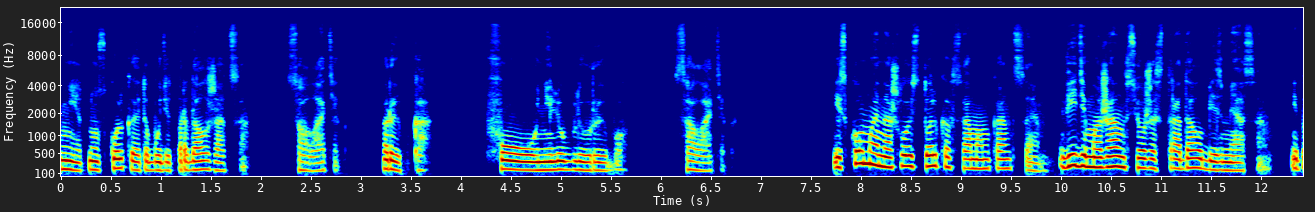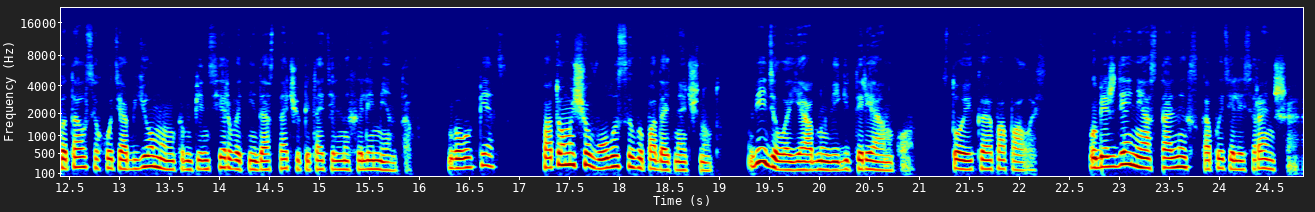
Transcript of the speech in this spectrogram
Нет, ну сколько это будет продолжаться? Салатик. Рыбка. Фу, не люблю рыбу. Салатик. Искомое нашлось только в самом конце. Видимо, Жан все же страдал без мяса и пытался хоть объемом компенсировать недостачу питательных элементов. Глупец. Потом еще волосы выпадать начнут. Видела я одну вегетарианку. Стойкая попалась. Убеждения остальных скопытились раньше,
